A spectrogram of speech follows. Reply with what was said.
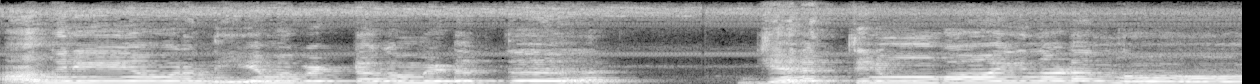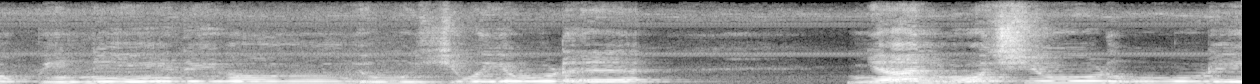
അങ്ങനെ അവർ നിയമപ്പെട്ടകം എടുത്ത് ജനത്തിനു മുമ്പായി നടന്നു. പിന്നെ ദൈവം യോശുവയോട് ഞാൻ മോശയോടുകൂടെ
